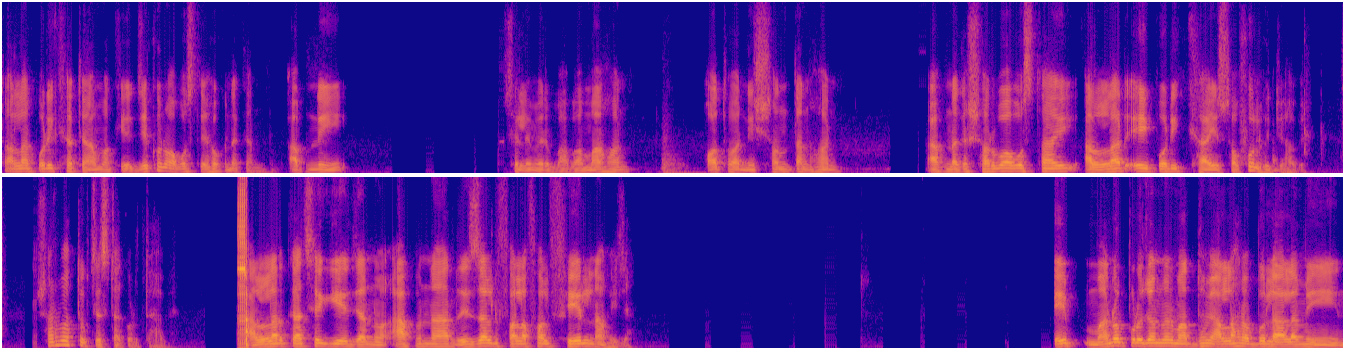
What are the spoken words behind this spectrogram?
তো আল্লাহর পরীক্ষাতে আমাকে যে কোনো অবস্থায় হোক না কেন, আপনি ছেলেমেয়ের বাবা মা হন অথবা নিঃসন্তান হন, আপনাকে সর্ব অবস্থায় আল্লাহর এই পরীক্ষায় সফল হইতে হবে। সর্বাত্মক চেষ্টা করতে হবে। আল্লাহর কাছে গিয়ে যেন আপনার রেজাল্ট ফলাফল ফেল না হয়ে যায়। এই মানব প্রজন্মের মাধ্যমে আল্লাহ রব্বুল আলমিন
